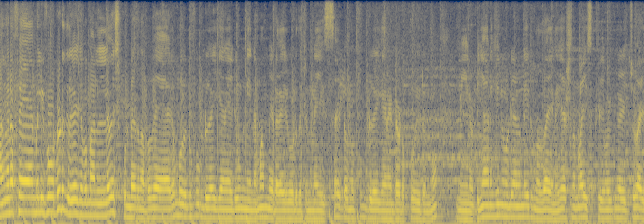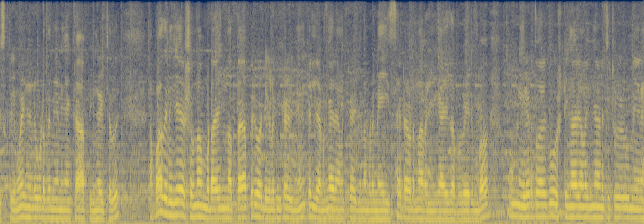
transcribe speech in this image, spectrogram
അങ്ങനെ ഫാമിലി ഫോട്ടോ എടുക്കൽ കഴിഞ്ഞപ്പോൾ നല്ല വിശപ്പുണ്ടായിരുന്നു. അപ്പോൾ വേഗം പോയിട്ട് ഫുഡ് കഴിക്കാനായിട്ട് ഉണ്ണീനെ മമ്മിയുടെ കയ്യിൽ കൊടുത്തിട്ട് നൈസായിട്ടൊന്ന് ഫുഡ് കഴിക്കാനായിട്ട് അവിടെ പോയിരുന്നു. മീനൊട്ടി ഞാനും ചിന്നോടിയാണ് ഇരുന്നത് അതിന് ശേഷം നമ്മൾ ഐസ്ക്രീമൊക്കെ കഴിച്ചു. ഐസ്ക്രീം കഴിക്കുന്നതിന്റെ കൂടെ തന്നെയാണ് ഞാൻ കാപ്പിയും കഴിച്ചത്. അപ്പോൾ അതിന് ശേഷം നമ്മുടെ ഇന്നത്തെ പരിപാടികളൊക്കെ കഴിഞ്ഞ് കല്യാണം കാര്യങ്ങളൊക്കെ കഴിഞ്ഞ് നമ്മൾ നൈസായിട്ട് അവിടെ നിന്ന് ഇറങ്ങി കഴിച്ചത് അപ്പോൾ വരുമ്പോൾ ഉണ്ണീരെടുത്ത് പോലെ ഗോഷ്ടിയും കാര്യങ്ങളൊക്കെ കാണിച്ചിട്ട് ഉണ്ണീനെ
